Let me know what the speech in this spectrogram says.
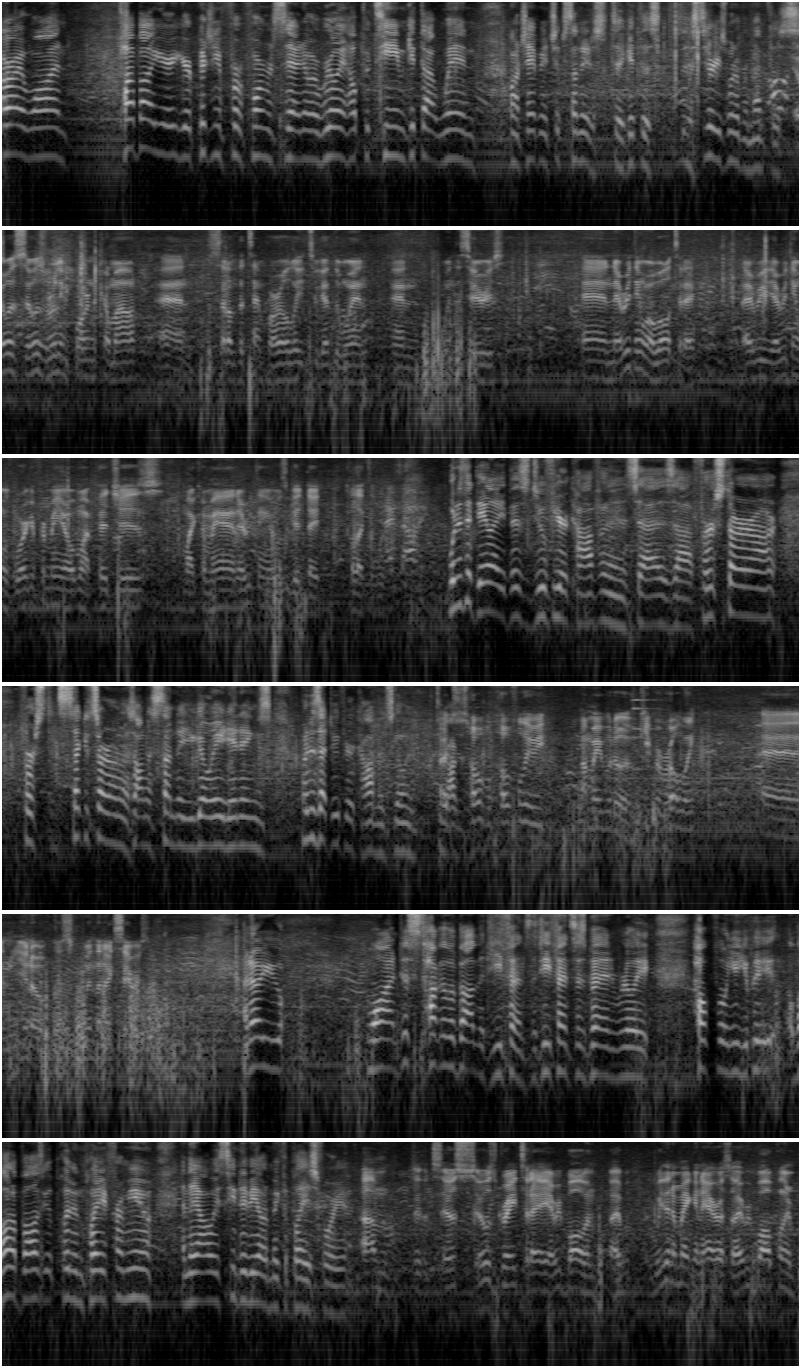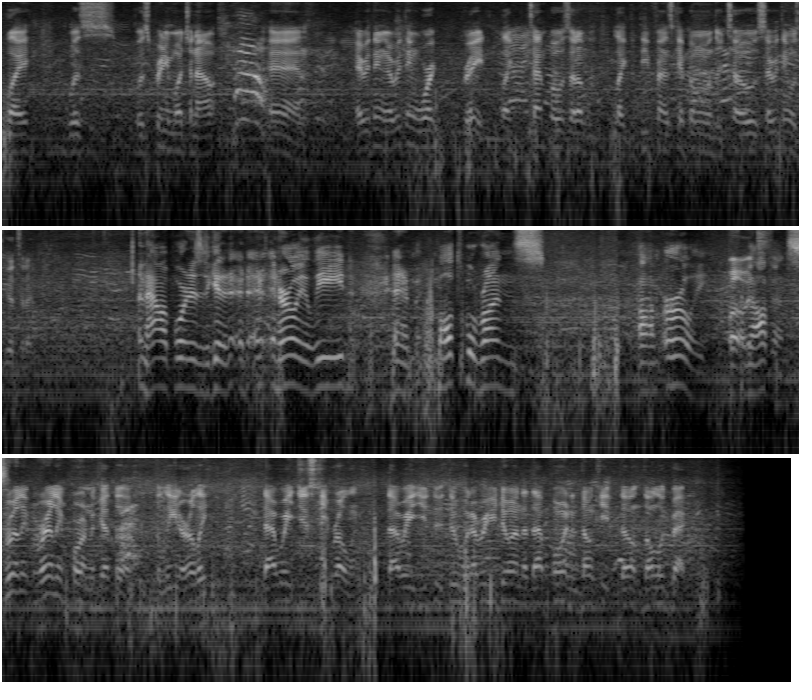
All right, Juan. Talk about your, your pitching performance today. I know it really helped the team get that win on Championship Sunday to, to get this, this series win over Memphis. It was it was really important to come out and set up the tempo early to get the win and win the series. And everything went well today. Every everything was working for me. All my pitches, my command, everything. It was a good day collectively. What does a day like this do for your confidence as uh, first starter on first second starter on a, on a Sunday? You go eight innings. What does that do for your confidence going I just hope hopefully I'm able to keep it rolling and you know just win the next series. I know you. Juan, just talk a little about the defense. The defense has been really helpful. You, you play, a lot of balls get put in play from you, and they always seem to be able to make the plays for you. Um, it was, it was it was great today. Every ball, uh, we didn't make an error, so every ball put in play was was pretty much an out, and everything everything worked great. Like tempo set up, like the defense kept them on their toes. Everything was good today. And how important is it to get an, an early lead and multiple runs um, early Well, from the offense. really really important to get the, the lead early. That way you just keep rolling. That way you do, do whatever you're doing at that point and don't keep don't don't look back.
